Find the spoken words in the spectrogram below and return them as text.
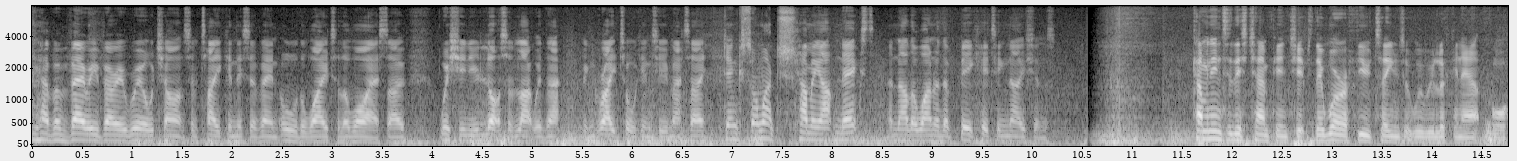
You have a very, very real chance of taking this event all the way to the wire. So, wishing you lots of luck with that. Been great talking to you, Mate. Thank you so much. Coming up next, another one of the big hitting nations. Coming into this championships, there were a few teams that we were looking out for.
